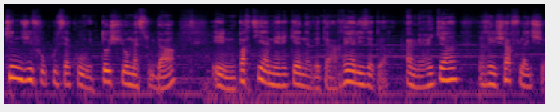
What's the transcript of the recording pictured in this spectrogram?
Kinji Fukusaku et Toshio Masuda, et une partie américaine avec un réalisateur américain, Richard Fleischer.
